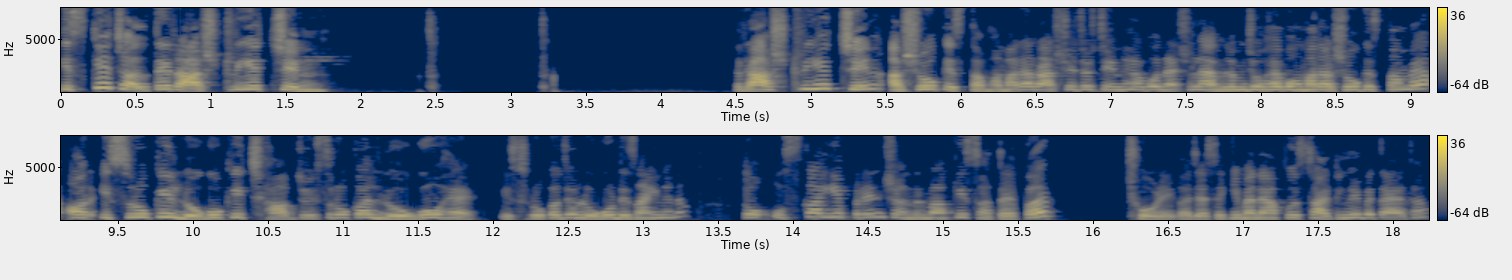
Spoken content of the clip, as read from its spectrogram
इसके चलते राष्ट्रीय चिन्ह। राष्ट्रीय चिन्ह अशोक स्तंभ। हमारा राष्ट्रीय जो चिन्ह है, वो नेशनल एम्बलम जो है, वो हमारा अशोक स्तंभ है और इसरो के लोगो की छाप, जो इसरो का लोगो है, इसरो का जो लोगो डिज़ाइन है ना तो उसका ये प्रिंट चंद्रमा की सतह पर छोड़ेगा। जैसे कि मैंने आपको स्टार्टिंग में बताया था,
